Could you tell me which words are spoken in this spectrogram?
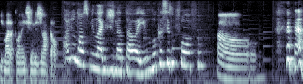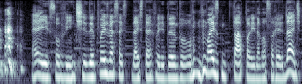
e maratona em filmes de Natal. Olha o nosso milagre de Natal aí, o Lucas sendo fofo. Oh. É isso, ouvinte. Depois dessa da Stephanie dando mais um tapa aí na nossa realidade,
